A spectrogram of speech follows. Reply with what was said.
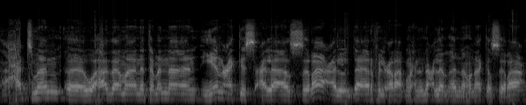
حتما آه، وهذا ما نتمنى أن ينعكس على الصراع الدائر في العراق، نحن نعلم أن هناك صراع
